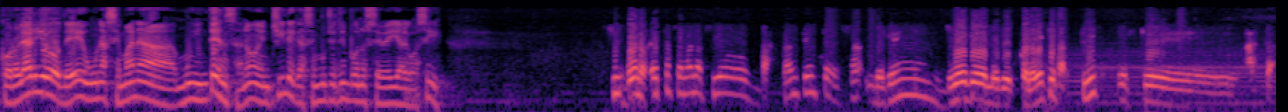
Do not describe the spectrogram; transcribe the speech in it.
corolario de una semana muy intensa, ¿no? En Chile, que hace mucho tiempo no se veía algo así. Sí, bueno, esta semana ha sido bastante intensa. Lo que, yo que lo que con lo que hay que partir es que hasta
